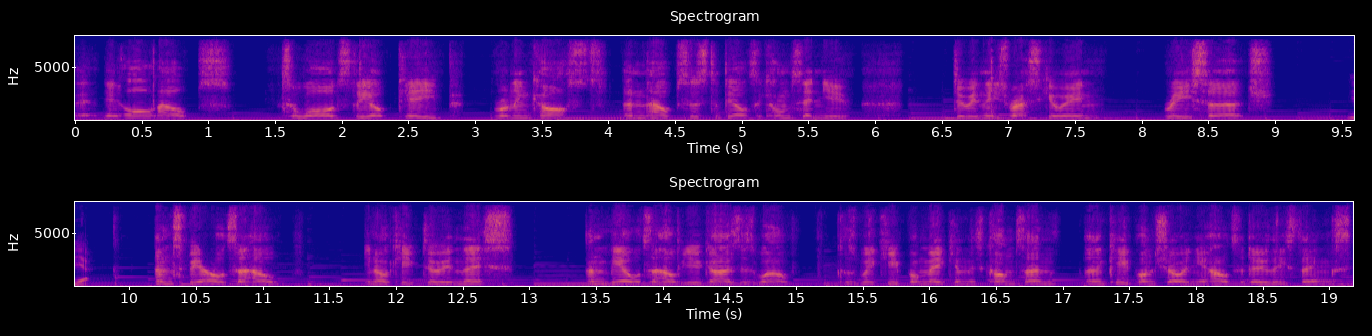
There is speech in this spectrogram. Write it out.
It, it all helps towards the upkeep, running costs, and helps us to be able to continue doing these rescuing, research, Yeah. and to be able to help, you know, keep doing this and be able to help you guys as well because we keep on making this content and keep on showing you how to do these things.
